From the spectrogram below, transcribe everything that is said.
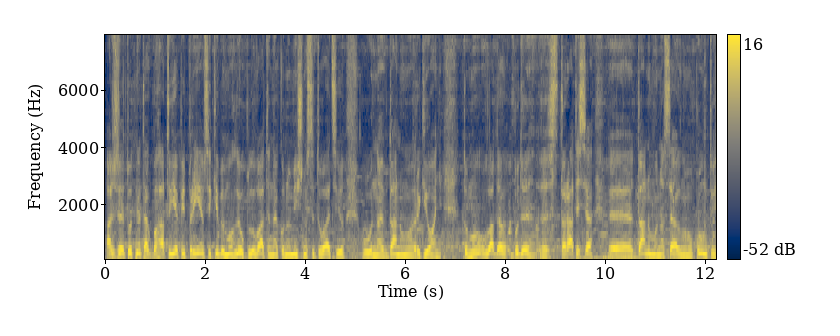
адже тут не так багато є підприємств, які би могли впливати на економічну ситуацію у на, в даному регіоні. Тому влада буде е, старатися е, даному населеному пункту і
